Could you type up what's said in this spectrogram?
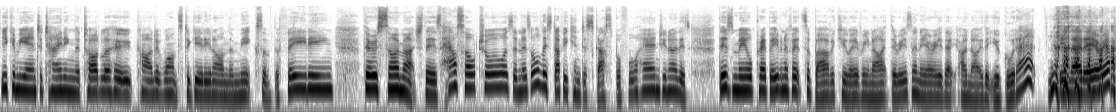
you can be entertaining the toddler who kind of wants to get in on the mix of the feeding. There is so much. There's household chores and there's all this stuff you can discuss beforehand. You know, there's there's meal prep, even if it's a barbecue every night, there is an area that I know that you're good at in that area.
